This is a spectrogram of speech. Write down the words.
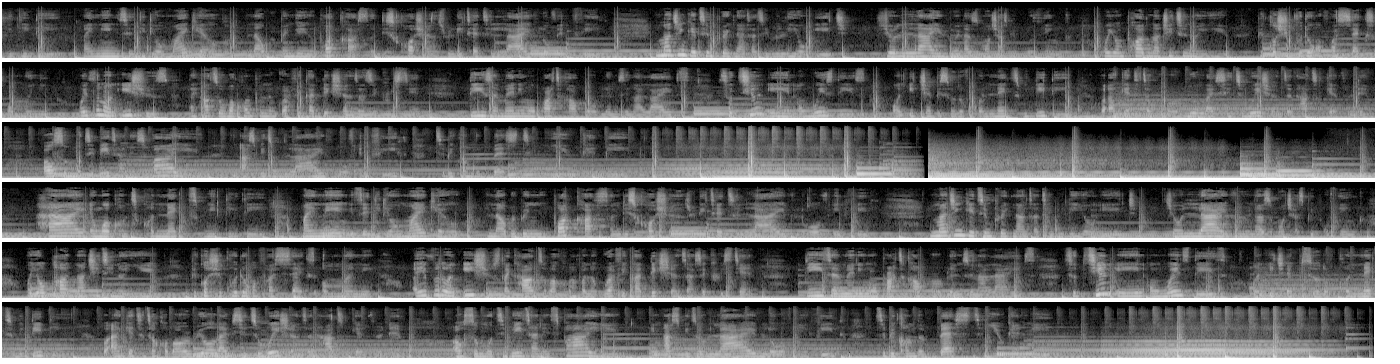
Didi. My name is Didi Michael, and I'll be bringing you podcasts and discussions related to life, love, and faith. Imagine getting pregnant at a really young age. Your life ruined as much as people think? Or your partner cheating on you because she couldn't offer sex or money? Or even on issues like how to overcome pornographic addictions as a Christian? These and many more practical problems in our lives. So tune in on Wednesdays on each episode of Connect with Didi, where I get to talk about real life situations and how to get through them. Also motivate and inspire you in aspects of life, love, and faith to become the best welcome to Connect with Didi. My name is Edidiong Michael, and I'll be bringing podcasts and discussions related to life, love, and faith. Imagine getting pregnant at a really young age. Your life ruined as much as people think? Or your partner cheating on you because she couldn't offer sex or money? Or even on issues like how to overcome pornographic addictions as a Christian? These and many more practical problems in our lives. So tune in on Wednesdays on each episode of Connect with Didi, where I get to talk about real life situations and how to get through them. Also motivate and inspire you in aspects of life, love, and faith to become the best you can be.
